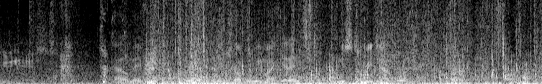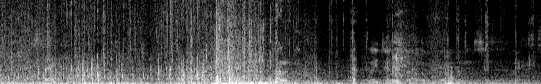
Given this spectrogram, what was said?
few years. Well, maybe if we can prevent any trouble we might get into. Can you still reach out to her? Stay. We just saw the world in simple ways.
